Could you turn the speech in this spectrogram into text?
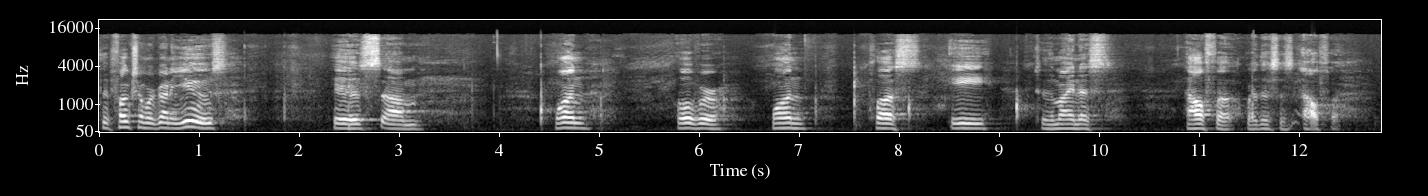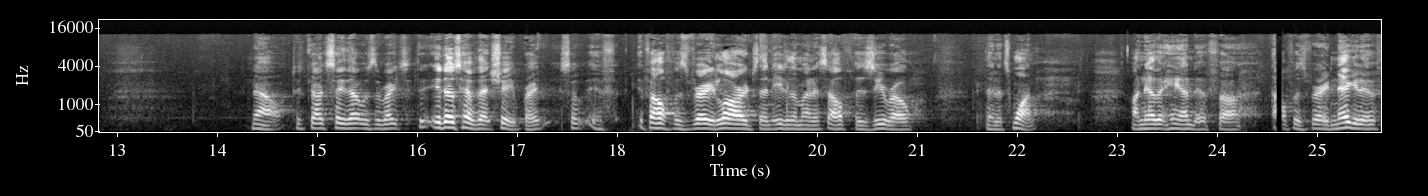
the function we're going to use is um, 1 over 1 plus e to the minus alpha, where this is alpha. Now, did God say that was the right? It does have that shape, right? So if, if alpha is very large, then e to the minus alpha is 0, then it's 1. On the other hand, if uh, alpha is very negative,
